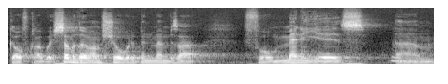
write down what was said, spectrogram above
golf club, which some of them I'm sure would have been members at for many years, um,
